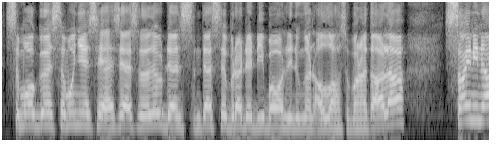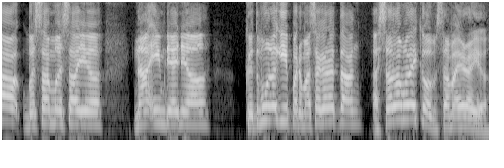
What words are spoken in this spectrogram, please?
Semoga semuanya sihat-sihat selalu dan sentiasa berada di bawah lindungan Allah Subhanahu Taala. Signing out bersama saya Naim Daniel. Ketemu lagi pada masa akan datang. Assalamualaikum. Selamat Hari Raya.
